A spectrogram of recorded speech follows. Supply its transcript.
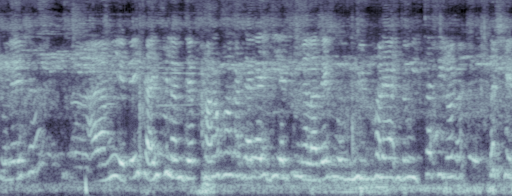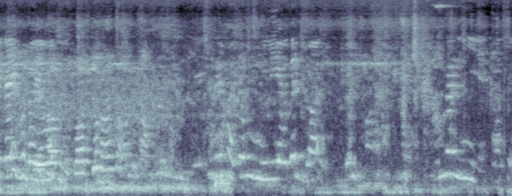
চলে এসো। আর আমি এটাই চাইছিলাম যে ফাঁকা ফাঁকা জায়গায় গিয়ে একটু মেলা দেখব। ভিড় ভাড়ে একদম ইচ্ছা ছিল না। তো সেটাই হলো এবছর দশজন হয়তো এখানে হয়তো মিলিয়ে ওদের হবে। আমরা নিয়ে বসে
